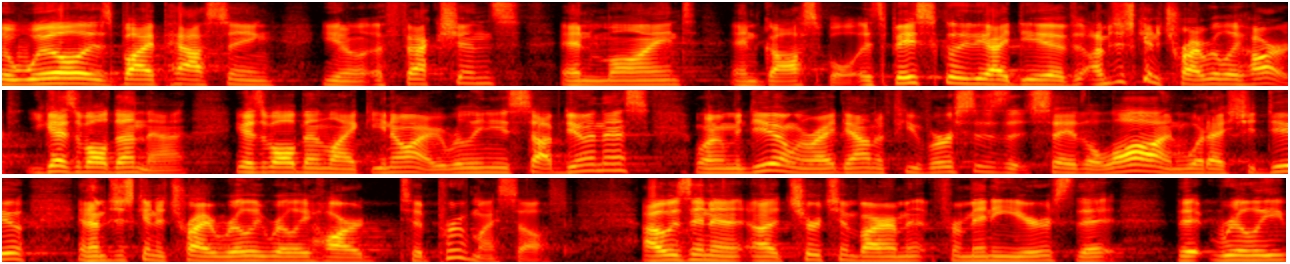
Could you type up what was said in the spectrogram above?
The will is bypassing, you know, affections and mind and gospel. It's basically the idea of I'm just going to try really hard. You guys have all done that. You guys have all been like, you know, I really need to stop doing this. What I'm going to do, I'm going to write down a few verses that say the law and what I should do, and I'm just going to try really, really hard to prove myself. I was in a, a church environment for many years that that really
